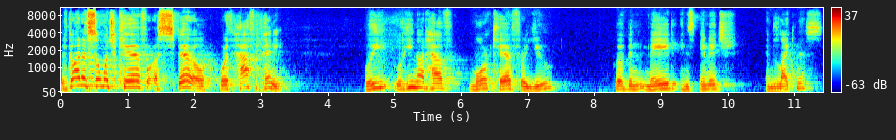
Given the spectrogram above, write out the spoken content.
If God has so much care for a sparrow worth half a penny, will he, will he not have more care for you who have been made in his image and likeness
